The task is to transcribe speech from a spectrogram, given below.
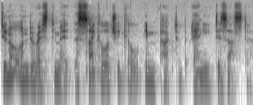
do not underestimate the psychological impact of any disaster.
